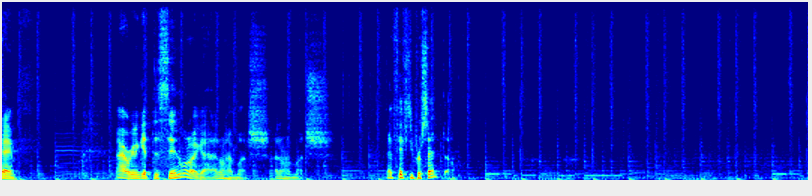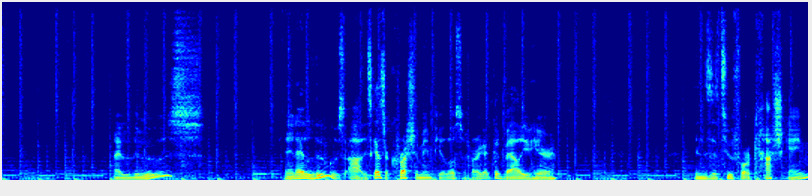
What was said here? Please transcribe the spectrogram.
Okay. Alright, we're gonna get this in. What do I got? I don't have much. I don't have much. I have 50% though. I lose. And I lose. Ah, these guys are crushing me in PLO so far. I got good value here. In the 2-4 cash game.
